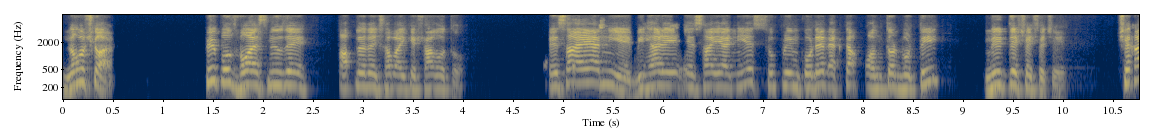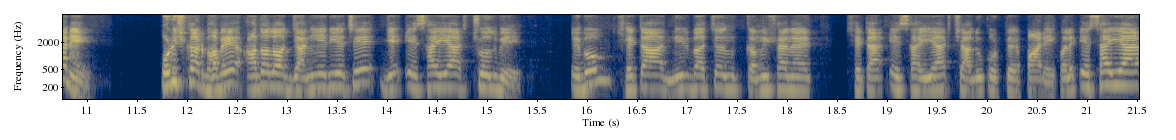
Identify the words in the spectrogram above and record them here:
নমস্কার। পিপলস ভয়েস নিউজে আপনাদের সবাইকে স্বাগত। এসআইআর নিয়ে, বিহারে এসআইআর নিয়ে সুপ্রিম কোর্টের একটা অন্তর্বর্তী নির্দেশ এসেছে। সেখানে পরিষ্কারভাবে আদালত জানিয়ে দিয়েছে যে এসআইআর চলবে এবং সেটা নির্বাচন কমিশনের সেটা এসআইআর চালু করতে পারে। ফলে এসআইআর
